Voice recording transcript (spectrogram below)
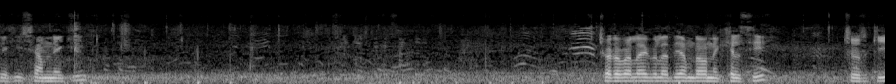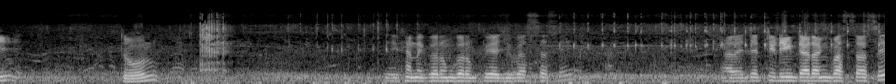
দেখি সামনে কি। ছোটবেলায় এগুলা দিয়ে আমরা অনেক খেলছি। চরকি টোল এখানে গরম গরম পেঁয়াজি বাচ্চা আছে। আর এই যে টিডিং টাডাং বাচ্চা আছে।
